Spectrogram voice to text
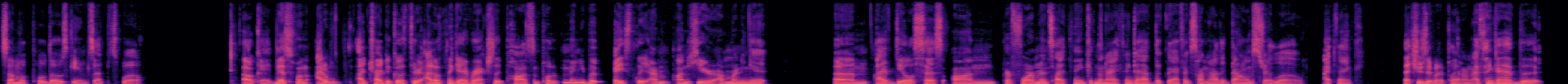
So I'm gonna pull those games up as well. Okay, this one I don't. I tried to go through. I don't think I ever actually paused and pulled up the menu, but basically, I'm on here. I'm running it. Um, I have DLSS on performance, I think, and then I think I have the graphics on either balanced or low. I think. That's usually what I play on. I think I have the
